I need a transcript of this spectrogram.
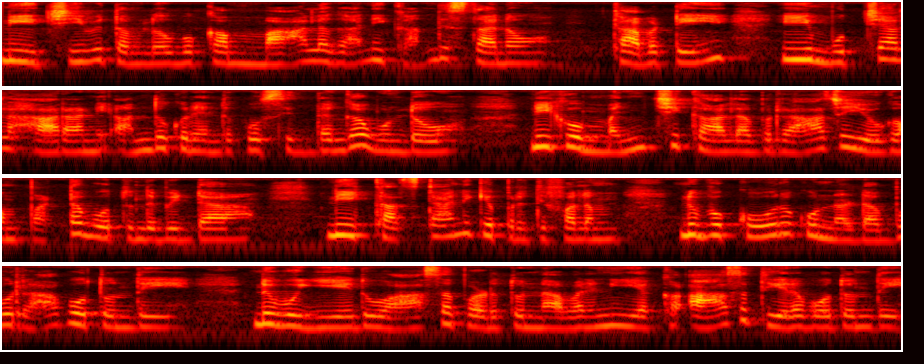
నీ జీవితంలో ఒక ఒక మాలగా నీకు అందిస్తాను. కాబట్టి ఈ ముత్యాల హారాన్ని అందుకునేందుకు సిద్ధంగా ఉండు. నీకు మంచి కాలం రాజయోగం పట్టబోతుంది బిడ్డ. నీ కష్టానికి ప్రతిఫలం నువ్వు కోరుకున్న డబ్బు రాబోతుంది. నువ్వు ఏదో ఆశపడుతున్నావని నీ యొక్క ఆశ తీరబోతుంది.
